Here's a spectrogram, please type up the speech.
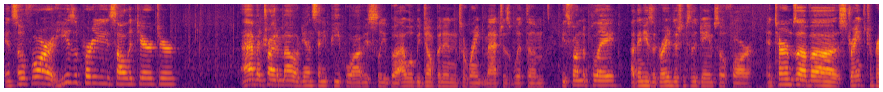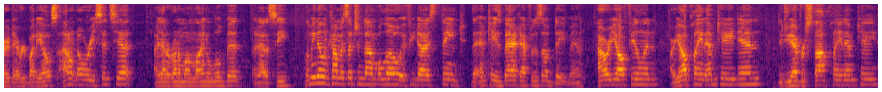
And so far, he's a pretty solid character. I haven't tried him out against any people, obviously, but I will be jumping into ranked matches with him. He's fun to play. I think he's a great addition to the game so far. In terms of uh, strength compared to everybody else, I don't know where he sits yet. I gotta run them online a little bit. I gotta see. Let me know in the comment section down below if you guys think that MK1 is back after this update, man. How are y'all feeling? Are y'all playing MK1 again? Did you ever stop playing MK1?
